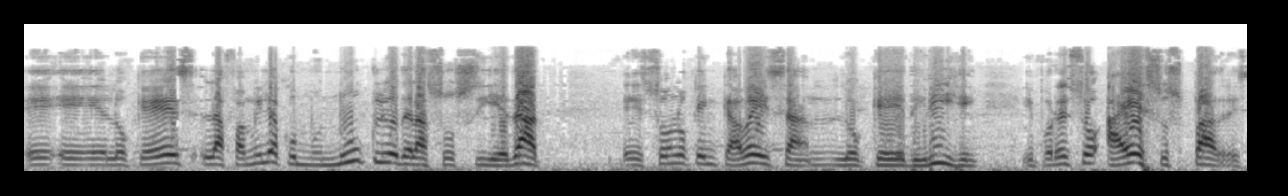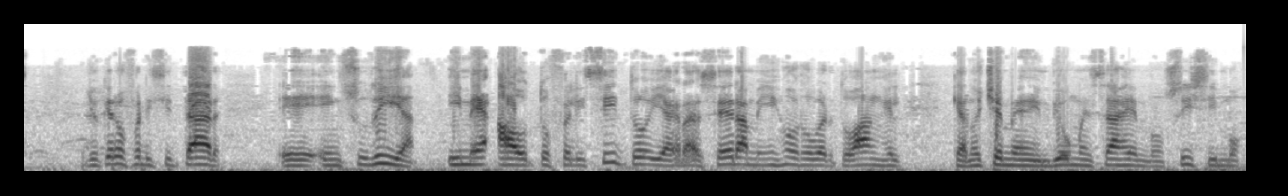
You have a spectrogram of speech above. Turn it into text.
eh, lo que es la familia como núcleo de la sociedad, son los que encabezan, lo que dirigen y por eso a esos padres yo quiero felicitar eh, en su día. Y me autofelicito y agradecer a mi hijo Roberto Ángel que anoche me envió un mensaje hermosísimo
